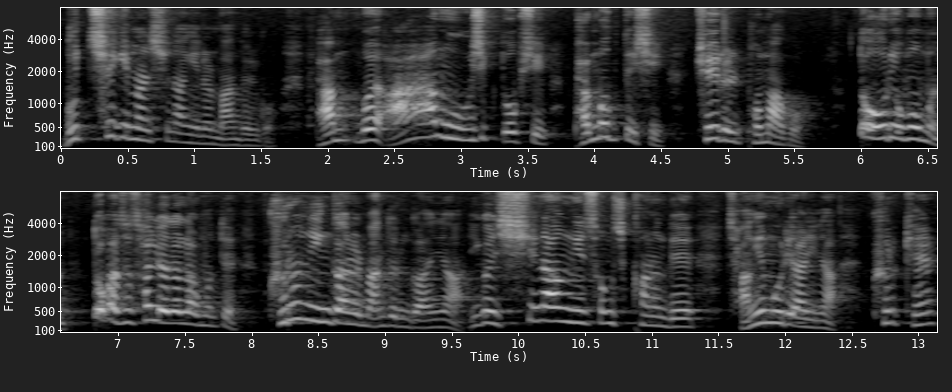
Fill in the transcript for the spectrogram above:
무책임한 신앙인을 만들고 밥, 뭐 아무 의식도 없이 밥 먹듯이 죄를 범하고 또 어려우면 또 가서 살려달라고 하면 돼. 그런 인간을 만드는 거 아니냐. 이건 신앙이 성숙하는데 장애물이 아니냐. 그렇게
